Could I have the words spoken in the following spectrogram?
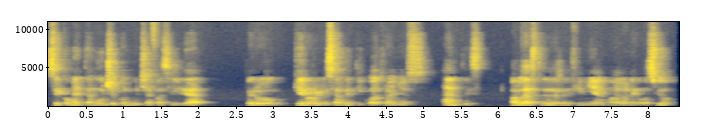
se comenta mucho con mucha facilidad, pero quiero regresar 24 años antes. Hablaste de redefinir el modelo de negocio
